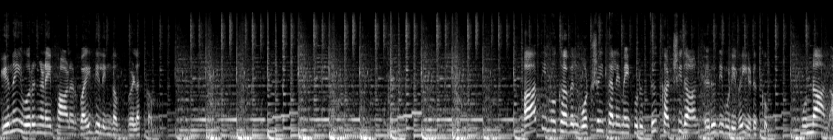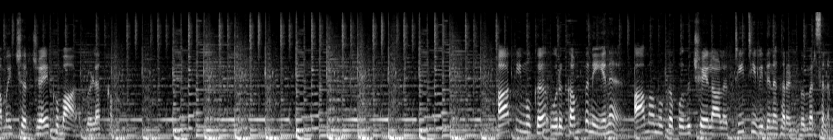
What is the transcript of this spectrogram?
இணை ஒருங்கிணைப்பாளர் வைத்திலிங்கம் விளக்கம். அதிமுகவில் ஒற்றை தலைமை குறித்து கட்சிதான் இறுதி முடிவை எடுக்கும். முன்னாள் அமைச்சர் ஜெயக்குமார் விளக்கம். அதிமுக ஒரு கம்பெனி என அமமுக பொதுச் செயலாளர் டிடிவி தினகரன் விமர்சனம்.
